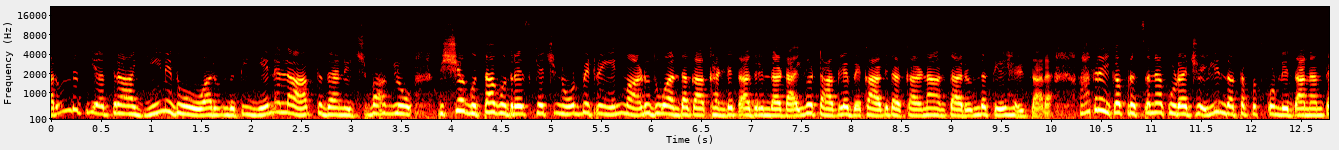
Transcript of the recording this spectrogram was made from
ಅರುಂಧತಿ ಹತ್ರ ಏನಿದು ಅರುಂಧತಿ? ಏನೆಲ್ಲ ಆಗ್ತದೆ? ನಿಜವಾಗ್ಲೂ ವಿಷಯ ಗೊತ್ತಾಗೋದ್ರೆ ಸ್ಕೆಚ್ ನೋಡಿಬಿಟ್ರೆ ಏನು ಮಾಡೋದು ಅಂದಾಗ ಖಂಡಿತ ಅದರಿಂದ ಡೈವರ್ಟ್ ಆಗಲೇಬೇಕಾಗಿದೆ ಕಾರಣ ಅಂತ ಅರುಂಧತಿ ಹೇಳ್ತಾರೆ. ಆದರೆ ಈಗ ಪ್ರಸನ್ನ ಕೂಡ ಜೈಲಿಂದ ತಪ್ಪಿಸ್ಕೊಂಡಿದ್ದಾನಂತ.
